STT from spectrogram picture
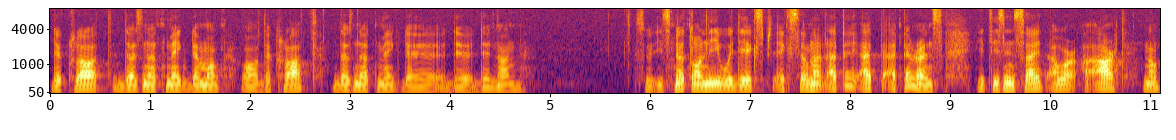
the cloth does not make the monk, or the cloth does not make the, the, the nun. So it's not only with the ex- external appearance, it is inside our heart. No?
